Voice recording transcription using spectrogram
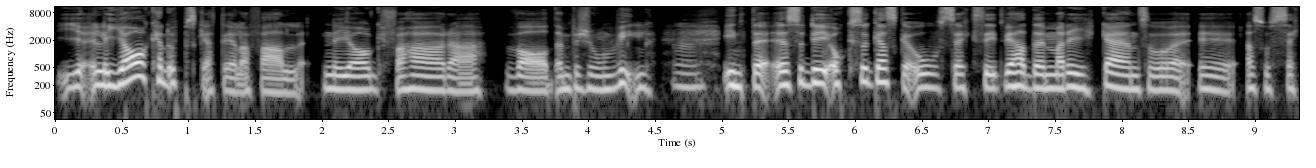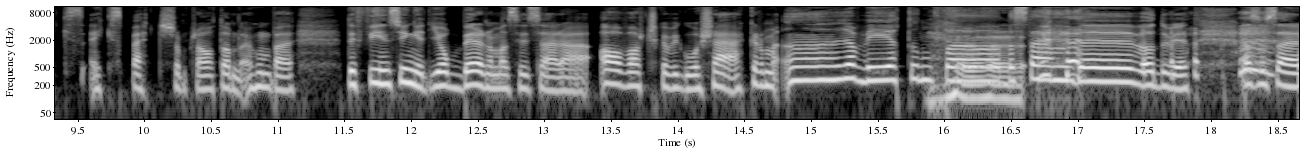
jag- eller jag kan uppskatta i alla fall när jag får höra vad en person vill. Mm. Inte, alltså det är också ganska osexigt. Vi hade Marika, en så, eh, alltså sexexpert som pratade om det. Hon bara, det finns ju inget jobbigare när man säger så här, ah, vart ska vi gå och käka? De bara, "Eh, jag vet inte, bestäm du. Och du vet, alltså så här,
